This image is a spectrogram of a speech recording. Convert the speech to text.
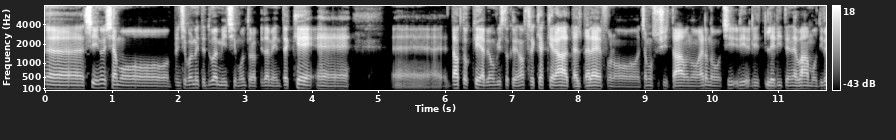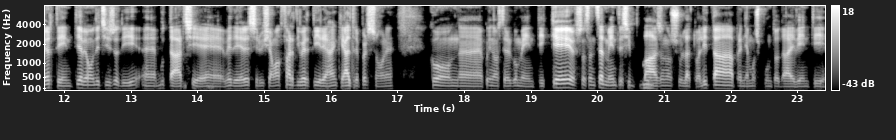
Eh, sì, noi siamo principalmente due amici, molto rapidamente, che eh, eh, dato che abbiamo visto che le nostre chiacchierate al telefono, diciamo, suscitavano, erano, ci, le ritenevamo divertenti, abbiamo deciso di eh, buttarci e vedere se riusciamo a far divertire anche altre persone con, eh, con i nostri argomenti, che sostanzialmente si basano sull'attualità, prendiamo spunto da eventi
